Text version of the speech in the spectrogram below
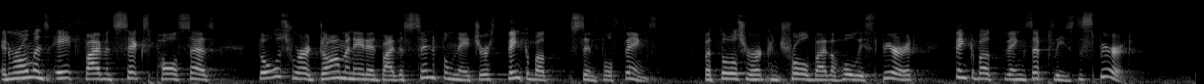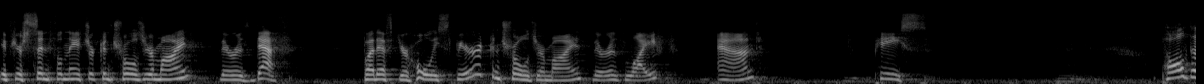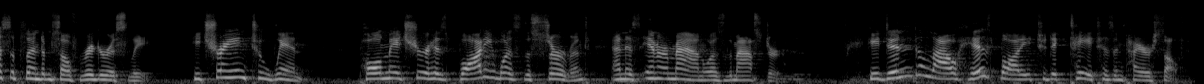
In Romans 8, 5, and 6, Paul says, Those who are dominated by the sinful nature think about sinful things, but those who are controlled by the Holy Spirit think about things that please the Spirit. If your sinful nature controls your mind, there is death. But if your Holy Spirit controls your mind, there is life and peace. Paul disciplined himself rigorously. He trained to win. Paul made sure his body was the servant and his inner man was the master. He didn't allow his body to dictate his entire self.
